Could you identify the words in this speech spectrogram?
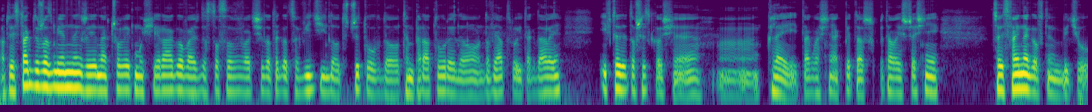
A tu jest tak dużo zmiennych, że jednak człowiek musi reagować, dostosowywać się do tego, co widzi, do odczytów, do temperatury, do, do wiatru i tak dalej. I wtedy to wszystko się e, klei. Tak właśnie jak pytasz, pytałeś wcześniej, co jest fajnego w tym byciu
